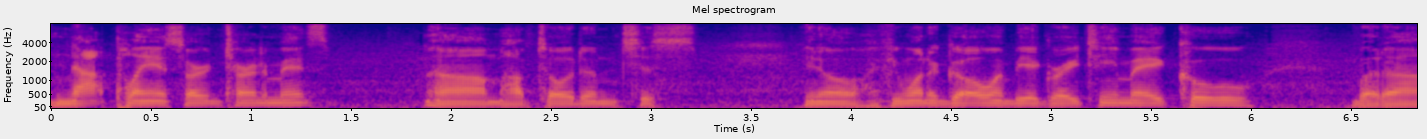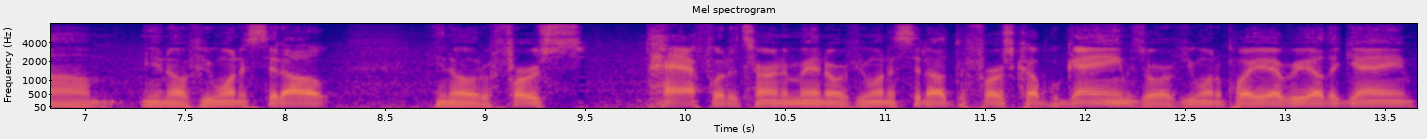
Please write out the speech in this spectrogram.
not play in certain tournaments. Um, I've told them just, you know, if you want to go and be a great teammate, cool. But um, you know, if you want to sit out, you know, the first half of the tournament, or if you want to sit out the first couple games, or if you want to play every other game,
